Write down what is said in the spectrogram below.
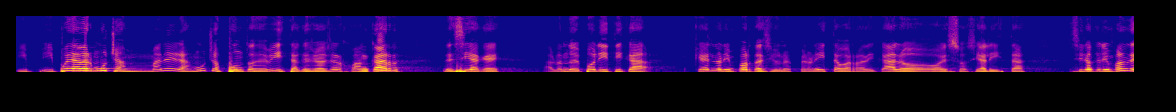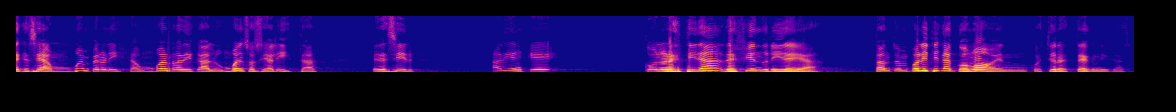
Y, puede haber muchas maneras, muchos puntos de vista. Que yo ayer Juan Carr decía que, hablando de política, que a él no le importa si uno es peronista o es radical o es socialista, sino que lo importante es que sea un buen peronista, un buen radical, un buen socialista, es decir, alguien que con honestidad defiende una idea, tanto en política como en cuestiones técnicas,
